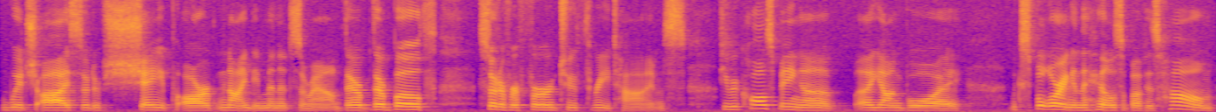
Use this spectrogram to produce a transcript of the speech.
which I sort of shape our 90 minutes around. They're, they're both sort of referred to three times. He recalls being a, a young boy exploring in the hills above his home.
